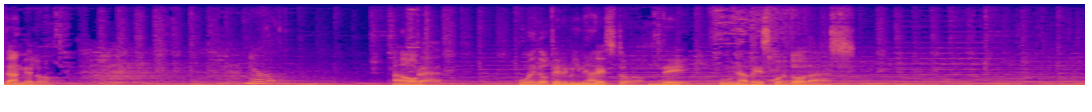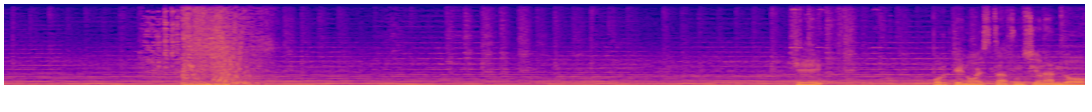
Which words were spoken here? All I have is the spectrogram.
Dámelo. No. Terminar esto de una vez por todas. ¿Qué? ¿Por qué no está funcionando?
